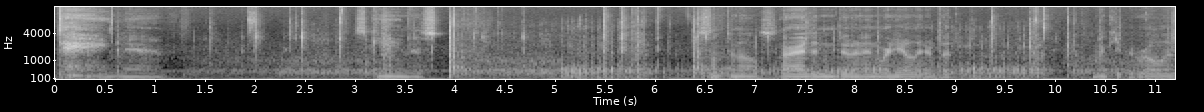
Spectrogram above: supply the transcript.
Dang man. This game is something else. Alright, I didn't do an inward heel there, but I'm gonna keep it rolling.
